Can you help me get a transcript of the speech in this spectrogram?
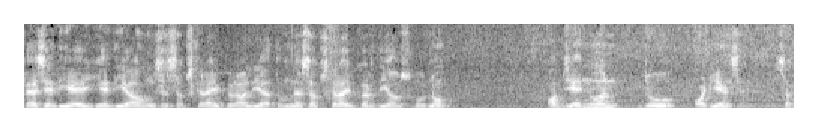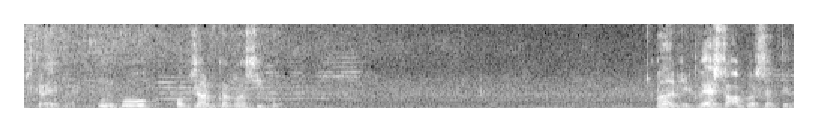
पैसे दिए, ये दिया, उनसे सब्सक्राइब करा लिया, तुमने सब्सक्राइब कर दिया उसको नो अब जेनुअन जो ऑडियंस है सब्सक्राइबर है, उनको ऑब्ज़र्व करना सीखो। हाँ रिक्वेस्ट आप कर सकते हो।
